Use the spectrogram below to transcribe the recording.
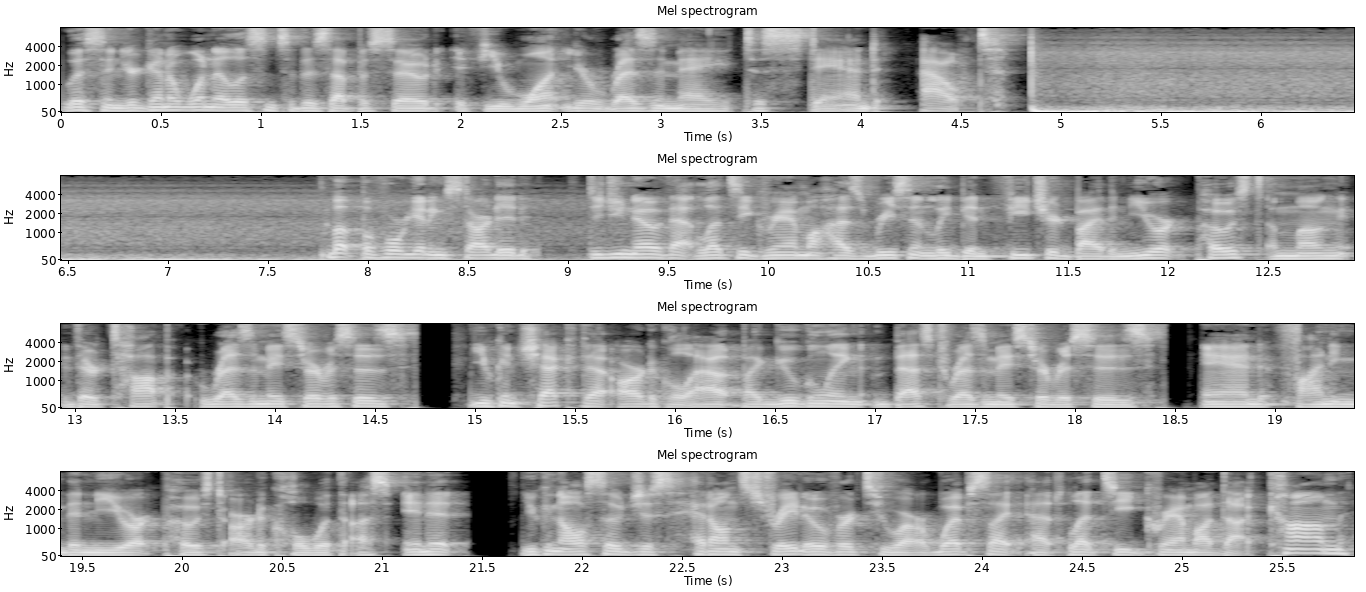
Listen, you're going to want to listen to this episode if you want your resume to stand out. But before getting started, did you know that Let's Eat Grandma has recently been featured by the New York Post among their top resume services? You can check that article out by Googling best resume services and finding the New York Post article with us in it. You can also just head on straight over to our website at let'seatgrandma.com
